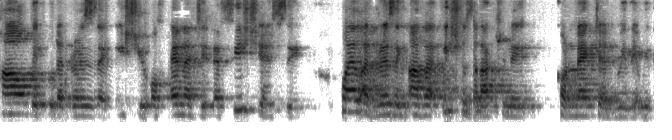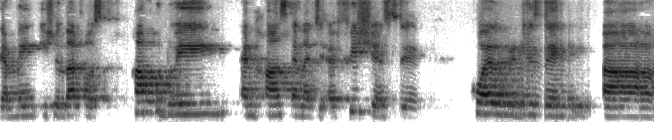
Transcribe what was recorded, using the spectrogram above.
how they could address the issue of energy efficiency while addressing other issues that actually connected with, with their main issue. That was how could we enhance energy efficiency while reducing uh,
